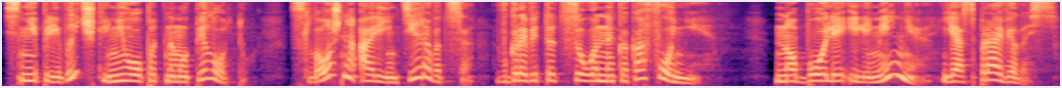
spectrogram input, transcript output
С непривычки неопытному пилоту сложно ориентироваться в гравитационной какофонии. Но более или менее я справилась.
